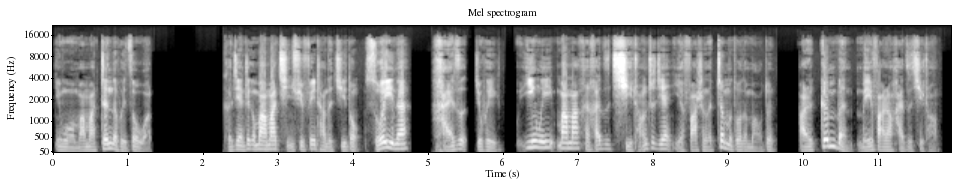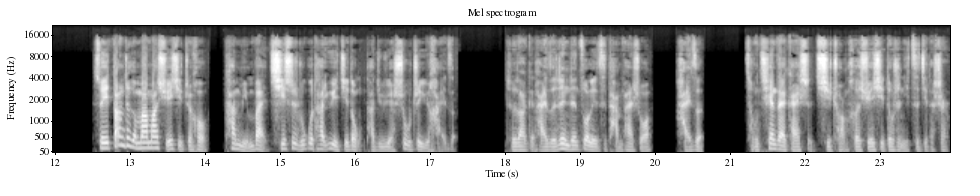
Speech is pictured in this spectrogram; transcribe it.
因为我妈妈真的会揍我了。可见这个妈妈情绪非常的激动，所以呢，孩子就会因为妈妈和孩子起床之间也发生了这么多的矛盾，而根本没法让孩子起床。所以当这个妈妈学习之后。他明白，其实如果他越激动，他就越受制于孩子。所以他跟孩子认真做了一次谈判，说：“孩子，从现在开始，起床和学习都是你自己的事儿。”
